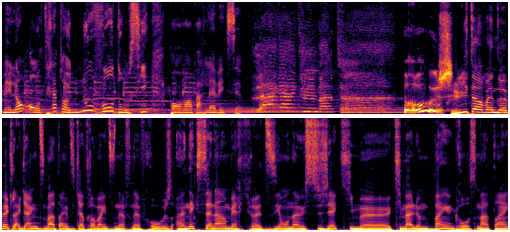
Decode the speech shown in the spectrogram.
mais là, on traite un nouveau dossier, puis on va en parler avec Seb. La gang du matin. Rouge. 8h22 avec la gang du matin du 99.9 Rouge. Un excellent mercredi. On a un sujet qui me qui m'allume bien gros ce matin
